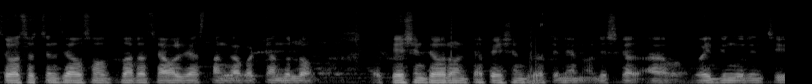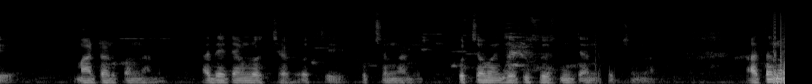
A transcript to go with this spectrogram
శివ స్వచ్ఛంద సేవ సంస్థ ద్వారా సేవలు చేస్తాం కాబట్టి అందులో పేషెంట్ ఎవరు ఉంటే ఆ పేషెంట్ బట్టి నేను డిస్క వైద్యం గురించి మాట్లాడుతున్నాను. అదే టైంలో వచ్చాడు. వచ్చి కూర్చున్నాడు. కూర్చోమని చెప్పి సూచించాను. కూర్చున్నాడు. అతను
